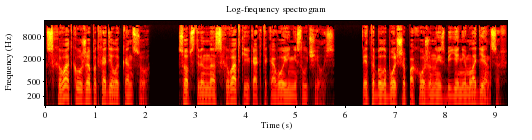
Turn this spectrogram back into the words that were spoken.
схватка уже подходила к концу. Собственно, схватки как таковой и не случилось. Это было больше похоже на избиение младенцев.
